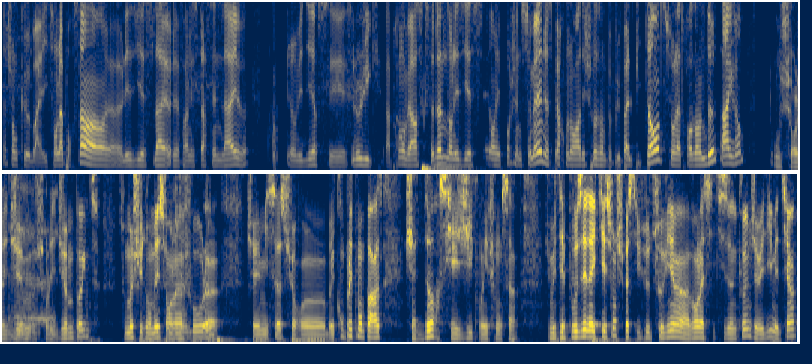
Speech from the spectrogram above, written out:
Sachant que bah, ils sont là pour ça, hein, les IS Live, enfin les Star Citizen Live. J'ai envie de dire, c'est c'est logique. Après, on verra ce que ça donne dans les ISC dans les prochaines semaines. J'espère qu'on aura des choses un peu plus palpitantes sur la 322 par exemple. Ou sur les, jump, Euh, sur les jump points. Parce que moi, je suis tombé sur l'info, là. J'avais mis ça sur. euh, mais complètement par hasard. J'adore CSJ quand ils font ça. Je m'étais posé la question, je sais pas si tu te souviens, avant la CitizenCon, j'avais dit, mais tiens,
